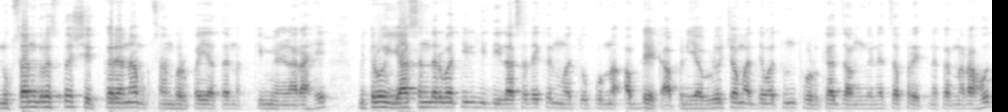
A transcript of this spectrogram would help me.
नुकसानग्रस्त शेतकऱ्यांना नुकसान भरपाई आता नक्की मिळणार आहे. मित्र या संदर्भातील ही दिलासादायक महत्त्वपूर्ण अपडेट आपण या व्हिडिओच्या माध्यमातून थोडक्यात जाणून घेण्याचा प्रयत्न करणार आहोत.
